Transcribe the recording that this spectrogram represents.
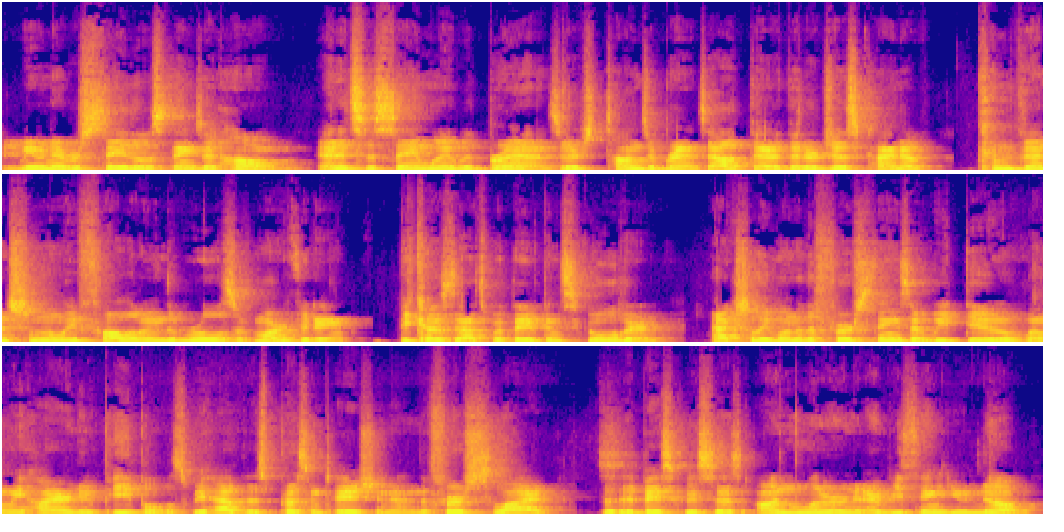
We never say those things at home. And it's the same way with brands. There's tons of brands out there that are just kind of conventionally following the rules of marketing because that's what they've been schooled in. Actually, one of the first things that we do when we hire new people is we have this presentation and the first slide, it basically says unlearn everything you know.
